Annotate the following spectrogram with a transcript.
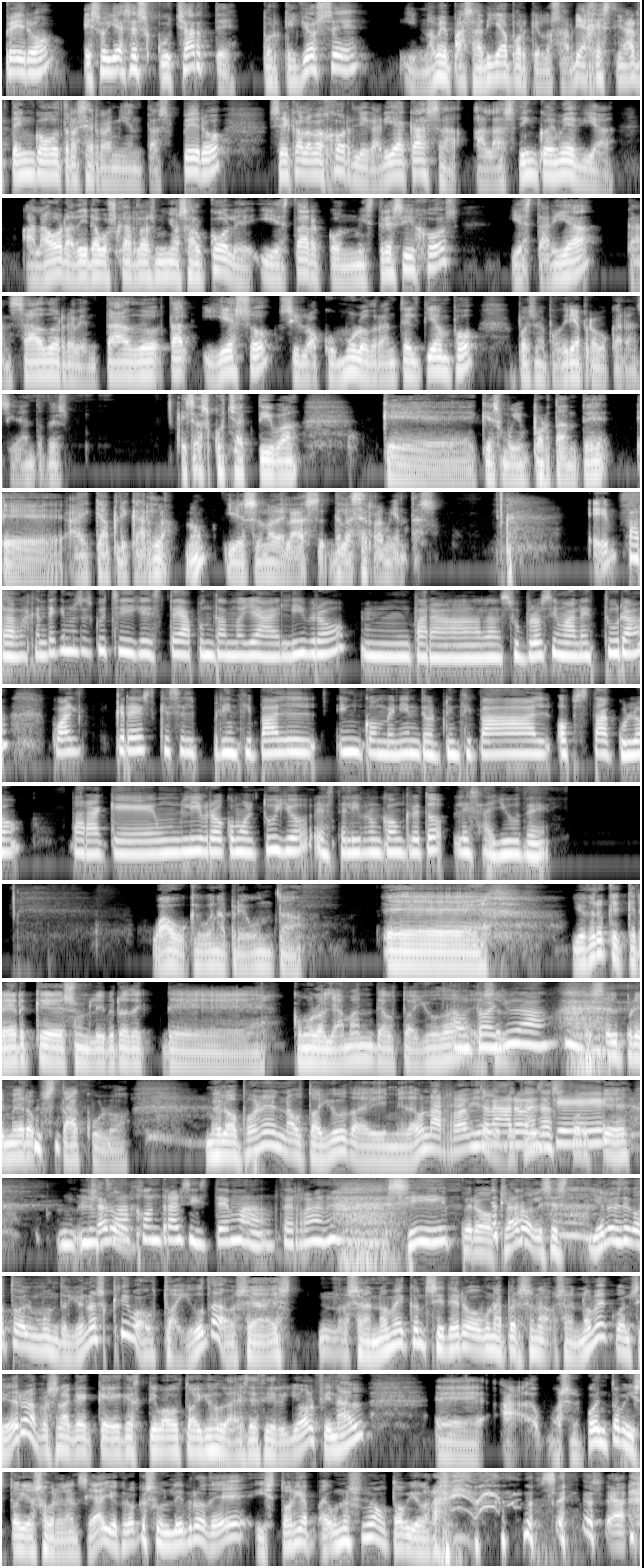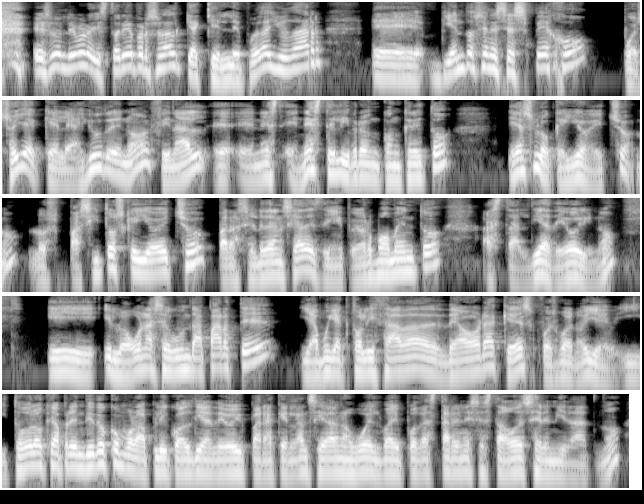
Pero eso ya es escucharte, porque yo sé, y no me pasaría porque lo sabría gestionar, tengo otras herramientas, pero sé que a lo mejor llegaría a casa a las cinco y media, a la hora de ir a buscar a los niños al cole y estar con mis tres hijos, y estaría cansado, reventado, tal, y eso, si lo acumulo durante el tiempo, pues me podría provocar ansiedad. Entonces, esa escucha activa que, es muy importante, eh, hay que aplicarla, ¿no? Y es una de las, de las herramientas. Eh, para la gente que nos escuche y que esté apuntando ya el libro mm, para su próxima lectura, ¿cuál crees que es el principal inconveniente o el principal obstáculo para que un libro como el tuyo, este libro en concreto, les ayude? Wow, qué buena pregunta. Eh, yo creo que creer que es un libro de, de ¿cómo lo llaman? De autoayuda. Autoayuda. Es el, primer obstáculo. Me lo ponen en autoayuda y me da una rabia claro, que te cagas porque Lucha contra el sistema, Ferran. Sí, pero claro, yo les digo a todo el mundo, yo no escribo autoayuda, o sea, es, o sea, no me considero una persona, o sea, no me considero una persona que, que, escriba autoayuda, es decir, yo al final, eh, pues cuento mi historia sobre la ansiedad, yo creo que es un libro de historia, uno es una autobiografía, no sé, o sea, es un libro de historia personal que a quien le pueda ayudar, eh, viéndose en ese espejo, pues oye, que le ayude, ¿no? Al final, eh, en este, en este libro en concreto, es lo que yo he hecho, ¿no? Los pasitos que yo he hecho para salir de ansiedad desde mi peor momento hasta el día de hoy, ¿no? Y, luego una segunda parte, ya muy actualizada de ahora, que es, pues bueno, oye, y todo lo que he aprendido, ¿cómo lo aplico al día de hoy para que la ansiedad no vuelva y pueda estar en ese estado de serenidad, ¿no?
